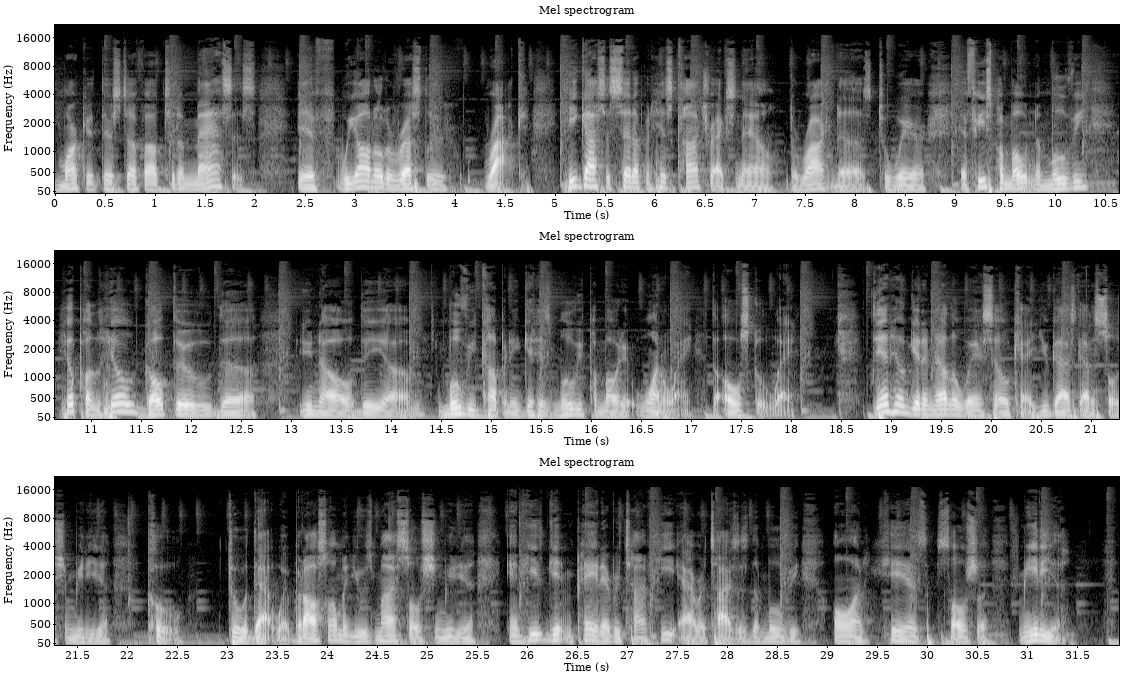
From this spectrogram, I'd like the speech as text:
market their stuff out to the masses. If we all know the wrestler Rock. He got to set up in his contracts now. The Rock does to where if he's promoting a movie, he'll he'll go through the you know the um, movie company get his movie promoted one way, the old school way. Then he'll get another way and say, okay, you guys got a social media, cool. Do it that way. But also, I'm to use my social media, and he's getting paid every time he advertises the movie on his social media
